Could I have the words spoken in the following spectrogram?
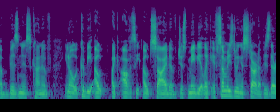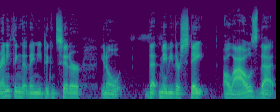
a business kind of you know it could be out like obviously outside of just maybe like if somebody's doing a startup is there anything that they need to consider you know that maybe their state allows that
